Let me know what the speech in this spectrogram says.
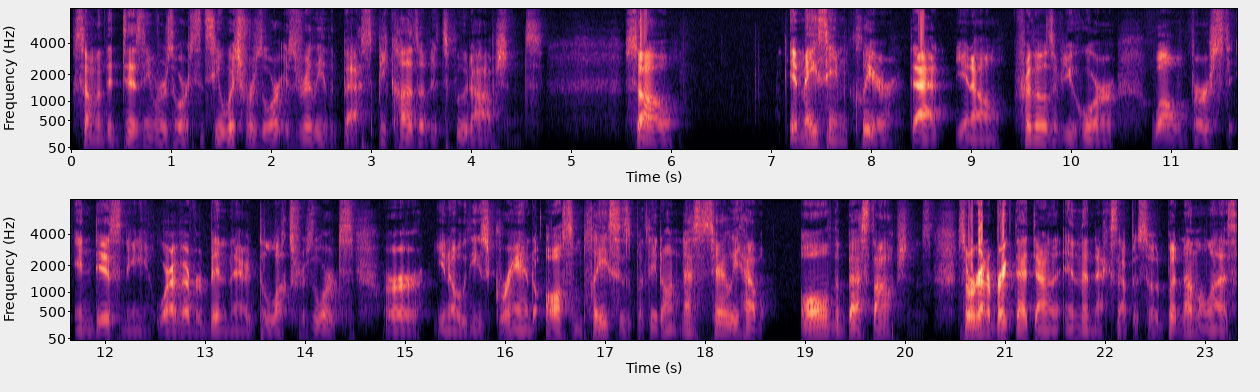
some of the Disney resorts and see which resort is really the best because of its food options. So, it may seem clear that, you know, for those of you who are well versed in Disney or have ever been there, deluxe resorts or, you know, these grand, awesome places, but they don't necessarily have all the best options. So we're going to break that down in the next episode. But nonetheless,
